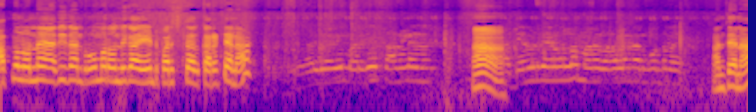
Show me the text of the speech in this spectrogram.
ఆత్మలు ఉన్నాయి అది దాని రూమర్ ఉందిగా ఏంటి పరిస్థితి? అది కరెక్టేనా? అంతేనా?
